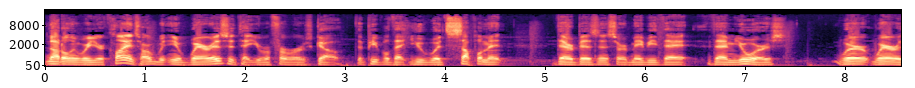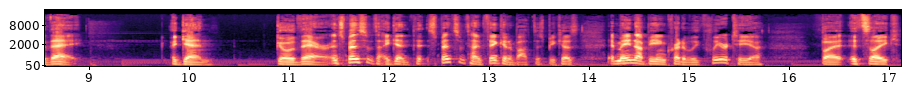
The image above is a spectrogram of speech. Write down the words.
not only where your clients are, you know, where is it that your referrers go? The people that you would supplement their business or maybe they, them yours. Where where are they? Again, go there and spend some time. Again, th- spend some time thinking about this because it may not be incredibly clear to you, but it's like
